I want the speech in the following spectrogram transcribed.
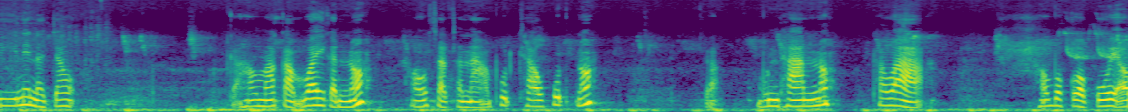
ดีย์นี่นะเจ้าก็เอามากราบไหวกันเนาะเอาศาสนาพุทธชาวพุทธเนาะก็บุญทานเนาะถ้าว่าเขาบอกกอบโกยเอา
